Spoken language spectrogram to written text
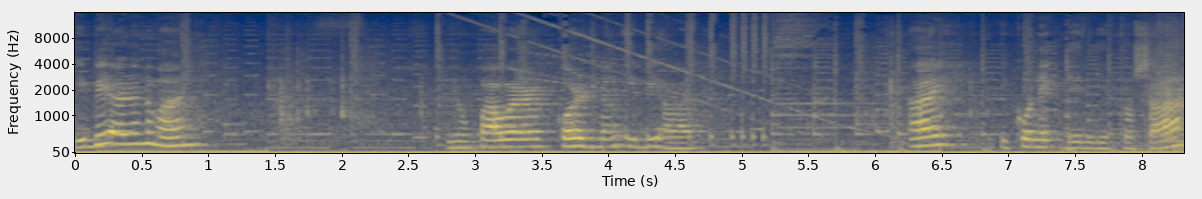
EBR na naman, yung power cord ng EBR ay i-connect din dito sa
